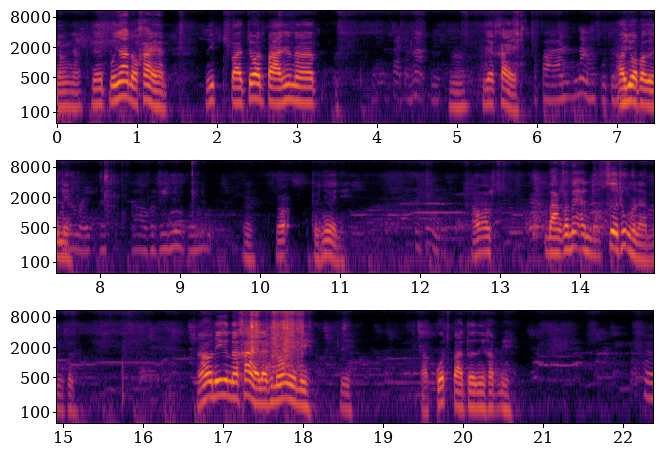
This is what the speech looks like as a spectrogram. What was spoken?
ยังยังเนี่ยปุญญาดอกไข่ฮะนี่ปลาจอดปลานี่นะใส่ต่างหากนี่อืมเรียกไข่ปลานั่งให้กูตัวเอาอยู่ปลาอื่นนี่เอาไปไปนึ่งไปนึ่งอืมเนาะตัวเนื้อนี่ไปนึ่งเอาเอาบางก็ไม่อันเสื้อทุ่งขนาดมึงคนเอานี่ก็นะไข่อะไรพี่น้องเองนี่นี่ ปลากดปลาเตือนนี่ครับนี่เอ๊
